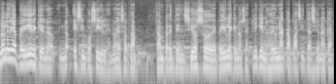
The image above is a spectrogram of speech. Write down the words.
No le voy a pedir que no, es imposible, no voy a ser tan, tan pretencioso de pedirle que nos explique y nos dé una capacitación acá.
